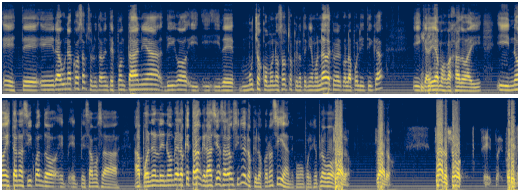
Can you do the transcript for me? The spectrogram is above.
este, era una cosa absolutamente espontánea, digo, y, y, de muchos como nosotros que no teníamos nada que ver con la política y que habíamos bajado ahí. Y no es tan así cuando em, empezamos a, a ponerle nombre a los que estaban gracias al auxilio de los que los conocían, como por ejemplo vos. Claro, claro. Claro, yo, eh, por eso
